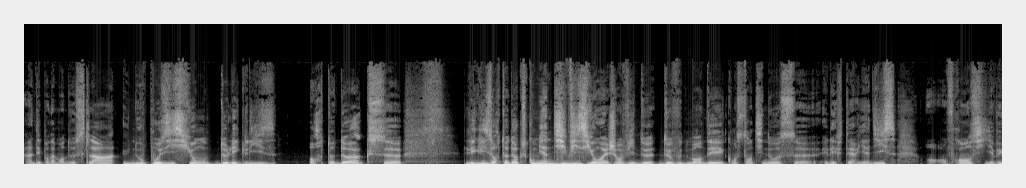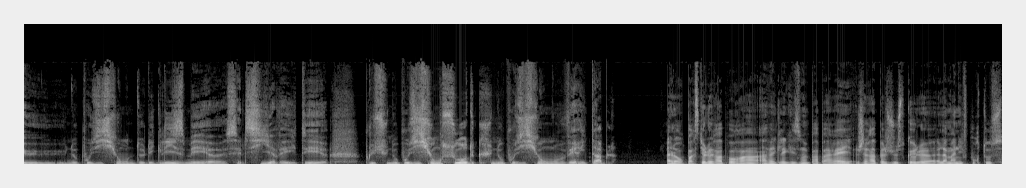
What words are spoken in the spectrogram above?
indépendamment de cela, une opposition de l'Église orthodoxe. L'Église orthodoxe, combien de divisions ai-je envie de, vous demander, Constantinos Eleftheriadis En France, il y avait eu une opposition de l'Église, mais euh, celle-ci avait été euh, plus une opposition sourde qu'une opposition véritable. Alors, parce que le rapport euh, avec l'Église n'est pas pareil, je rappelle juste que la manif pour tous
